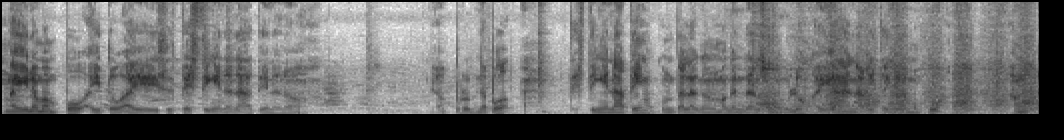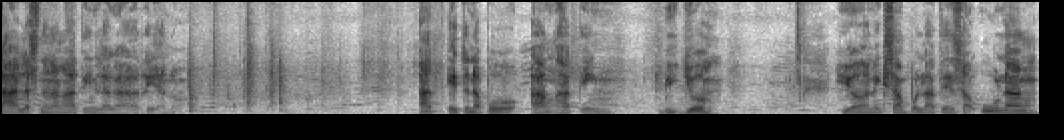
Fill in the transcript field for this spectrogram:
Ngayon naman po, ito ay testingin na natin. Ano? Approve na po. Testingin natin kung talagang magandang sumulong. Ayan, nakita nyo naman po ang talas na ng ating lagari. Ano? At ito na po ang ating video. Yan, example natin sa unang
